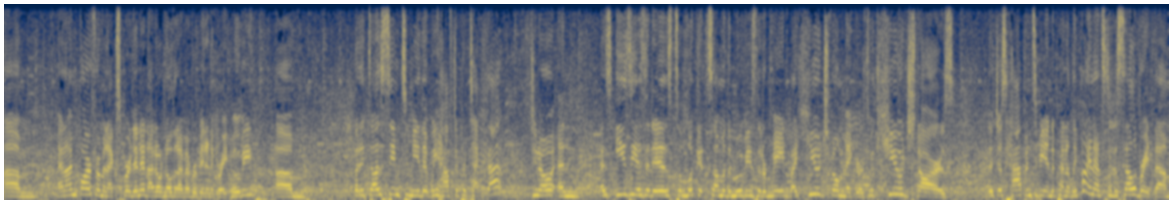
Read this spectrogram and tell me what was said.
Um, and I'm far from an expert in it. I don't know that I've ever been in a great movie. Um, but it does seem to me that we have to protect that, you know, and as easy as it is to look at some of the movies that are made by huge filmmakers with huge stars that just happen to be independently financed and to celebrate them,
